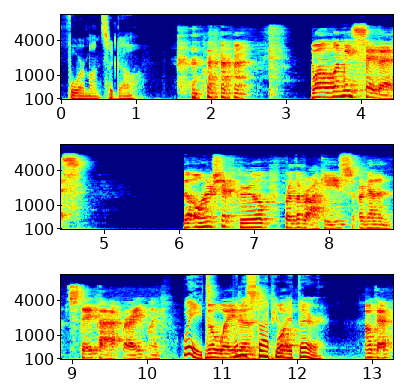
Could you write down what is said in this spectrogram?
four months ago. well, let me say this. The ownership group for the Rockies are going to stay pat, right? Like, wait, no way. Let does, me stop you what? right there. Okay.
